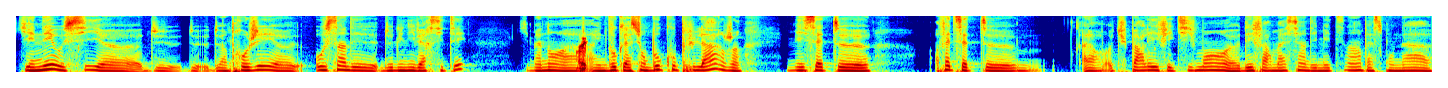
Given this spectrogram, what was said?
qui est né aussi euh, d'un projet euh, au sein de, de l'université, qui maintenant a, Oui. a une vocation beaucoup plus large. Mais cette, euh, en fait, cette, euh, alors tu parlais effectivement euh, des pharmaciens, des médecins, parce qu'on a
